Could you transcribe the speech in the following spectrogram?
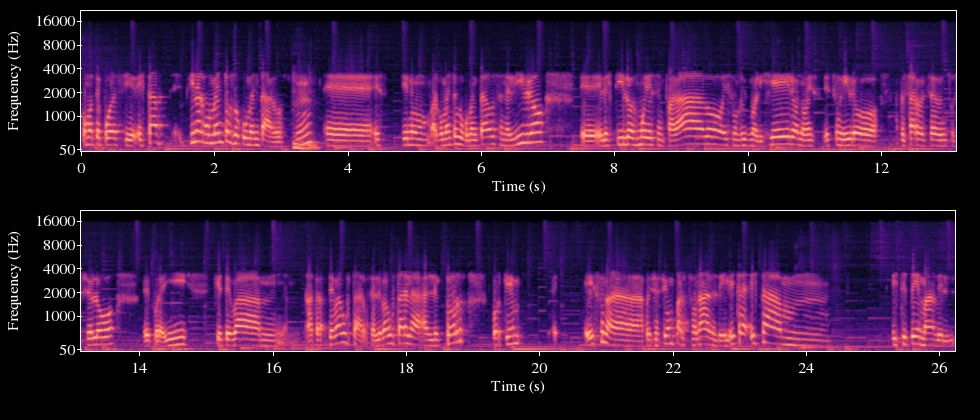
¿cómo te puedo decir? Está, tiene argumentos documentados. es, tiene argumentos documentados en el libro, eh, el estilo es muy desenfadado, es un ritmo ligero, no es, es un libro, a pesar de ser un sociólogo, eh, por ahí que te va, mm, a te va a gustar, o sea, le va a gustar al lector porque eh, es una apreciación personal de él. Esta, esta, mm, este tema del,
